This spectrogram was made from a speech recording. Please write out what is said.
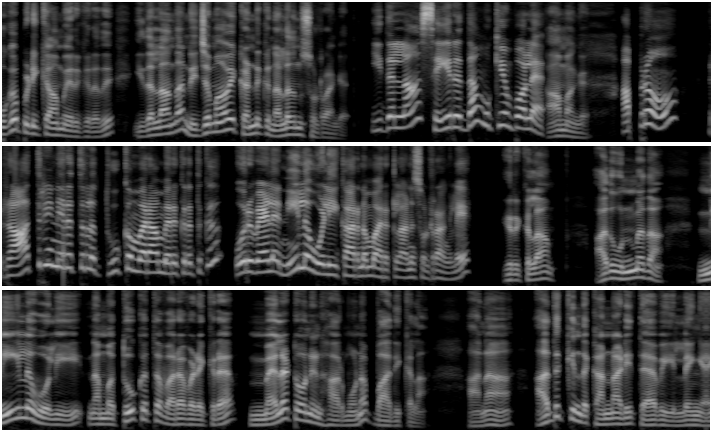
புகைப்பிடிக்காம இருக்கிறது இதெல்லாம் தான் நிஜமாவே கண்ணுக்கு நல்லதுன்னு சொல்றாங்க. இதெல்லாம் செய்யறது தான் முக்கியம் போல. ஆமாங்க. அப்புறம் ராத்திரி நேரத்துல தூக்கம் வராம இருக்கிறதுக்கு ஒருவேளை நீல ஒளி காரணமா இருக்கலாம்னு சொல்றாங்களே. இருக்கலாம். அது உண்மைதான். நீல ஒளி நம்ம தூக்கத்தை வரவழைக்கிற மெலட்டோனின் ஹார்மோனை பாதிக்கலாம். ஆனா அதுக்கு இந்த கண்ணாடி தேவையில்லைங்க.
